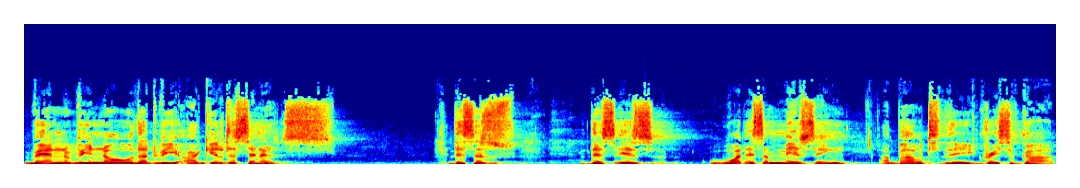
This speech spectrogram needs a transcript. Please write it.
when we know that we are guilty sinners? This is, this is what is amazing about the grace of God.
